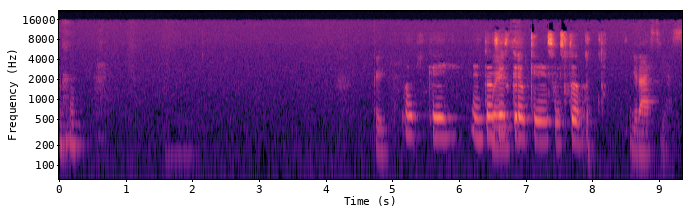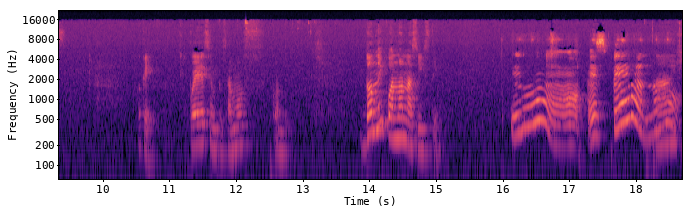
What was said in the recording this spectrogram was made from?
ok. Ok, entonces pues, creo que eso es todo. Gracias. Ok, pues empezamos con... ¿Dónde y cuándo naciste? No, espera, no. Ay.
